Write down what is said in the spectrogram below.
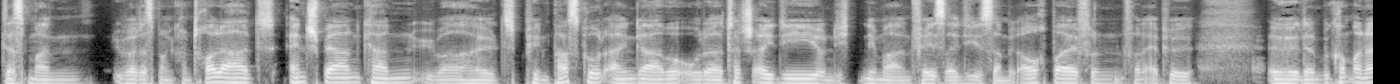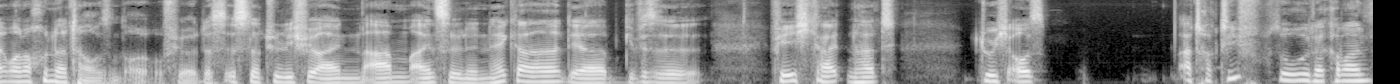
das man über das man Kontrolle hat, entsperren kann über halt PIN-Passcode-Eingabe oder Touch-ID und ich nehme an, Face-ID ist damit auch bei von, von Apple, äh, dann bekommt man da immer noch 100.000 Euro für. Das ist natürlich für einen armen einzelnen Hacker, der gewisse Fähigkeiten hat, durchaus attraktiv. So, da kann man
